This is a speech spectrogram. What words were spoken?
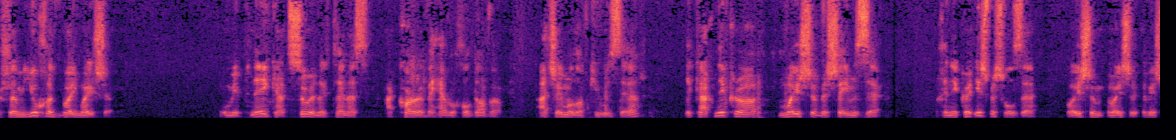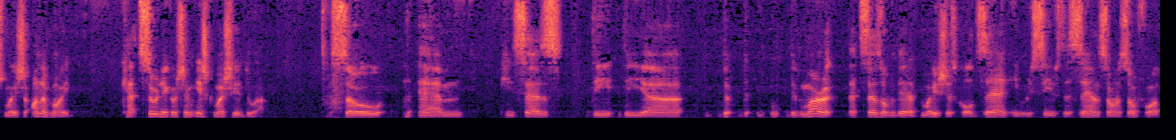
shem yuchad boy Moshe. Umipnei hakora vehevel chol davar. At shemolov ki zeh lekach nikra Moshe b'shem zeh v'chenikra ish zeh Moshe onav moed katzur nikra shem ish k'moshe yedua so um, he says the the uh, the, the, Gemara that says over there that Moshe is called Zeh, and he receives the Zeh, and so on and so forth.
